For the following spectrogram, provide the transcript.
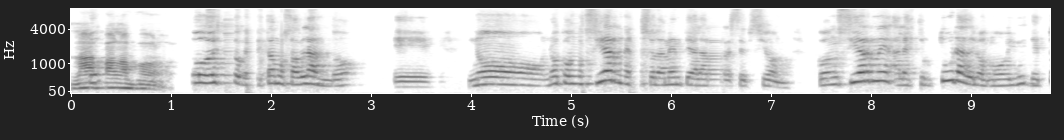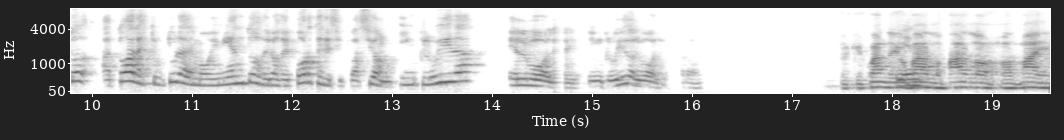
la pallavolo. todo esto que estamos hablando eh, no, no concierne solamente a la recepción, concierne a la estructura de los de to- a toda la estructura de movimientos de los deportes de situación, incluida el vóley, incluido el vóley. perdón. Perché quando io parlo, parlo ormai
